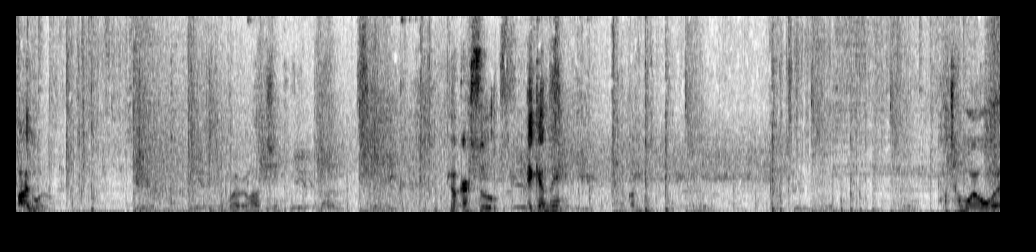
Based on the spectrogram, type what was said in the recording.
아이고. 뭐야 왜 맞지? 벽갈 수 있겠네? 못 갔네 다 참어요 왜?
